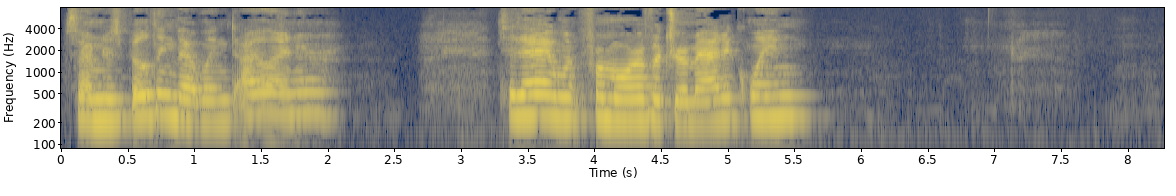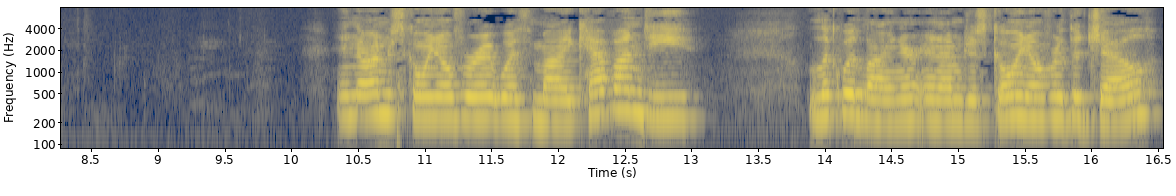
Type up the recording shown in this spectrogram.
So I'm just building that winged eyeliner. Today I went for more of a dramatic wing. And now I'm just going over it with my Kat Von D liquid liner and I'm just going over the gel.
